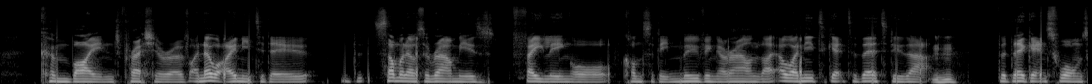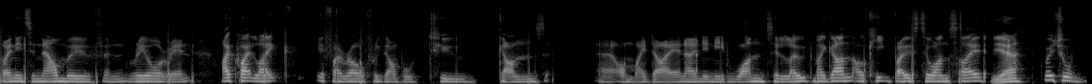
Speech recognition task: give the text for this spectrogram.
combined pressure of I know what I need to do. Someone else around me is failing or constantly moving around. Like, oh, I need to get to there to do that, Mm-hmm. But they're getting swarmed, so I need to now move and reorient. I quite like if I roll, for example, two guns uh, on my die and I only need one to load my gun, I'll keep both to one side, Yeah. which will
